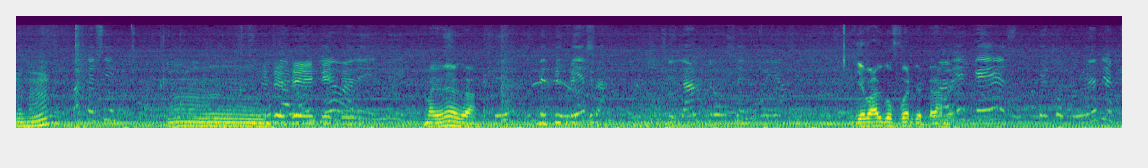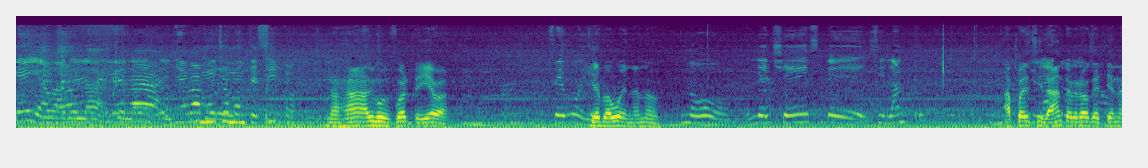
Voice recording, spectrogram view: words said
Ujú. ¿Para qué sí? Mm, mayonesa. Cilantro, cebolla. Lleva algo fuerte, espérame. ¿Sabes qué es? Que como no es de aquella, va de la, de la de- Lleva mucho montecito. Ajá, algo fuerte lleva. cebolla. Hierba buena, ¿no? No, le eché este cilantro. Ah, pues el cilantro creo que tiene...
